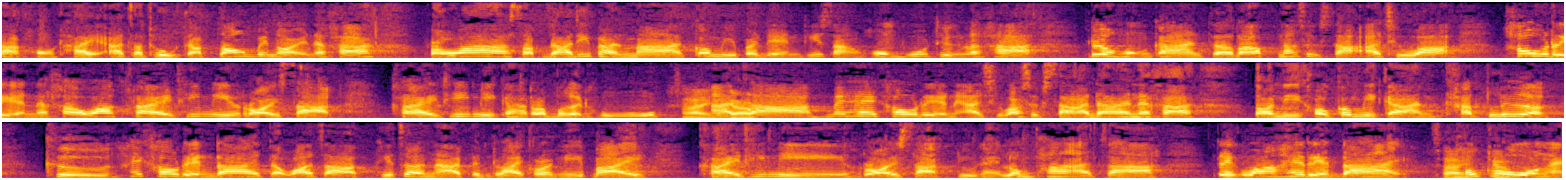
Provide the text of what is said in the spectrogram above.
ศักดิ์ของไทยอาจจะถูกจับต้องไปหน่อยนะคะ เพราะว่าสัปดาห์ที่ผ่านมาก็มีประเด็นที่สังคมพูดถึงแล้วค่ะ เรื่องของการจะรับนักศึกษาอาชีวะเข้าเรียนนะคะ ว่าใครที่มีรอยสักใครที่มีการระเบิดหูใช่ครับอาจจะไม่ให้เข้าเรียนในอาชีวศึกษาได้นะคะ ตอนนี้เขาก็มีการคัดเลือกคือให้เข้าเรียนได้ แต่ว่าจะพิจารณาเป็นรายกรณีไป ใครที่มีรอยสักอยู่ในร่มผ้าอาจจะเรียกว่าให้เรียนได้ใช่ครับเขากลัวไง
